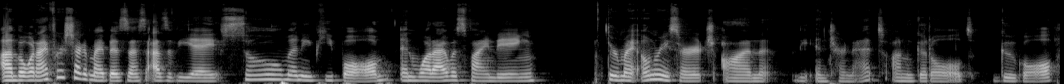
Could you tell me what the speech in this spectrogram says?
Um, but when I first started my business as a VA, so many people and what I was finding through my own research on the internet, on good old Google,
